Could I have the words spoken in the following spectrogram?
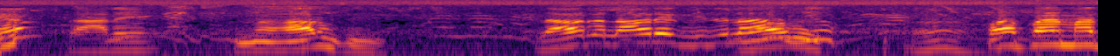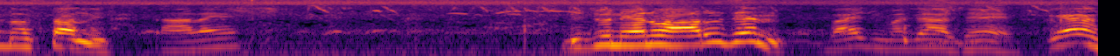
એ તારે? ના સારું છે. લાવો તો લાવો રે બીજું લાવો બીજું. પા પા મારા દોસ્તારની તારે? બીજું નેનું સારું છે ને? ભાઈ જ મજા છે. કેમ?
